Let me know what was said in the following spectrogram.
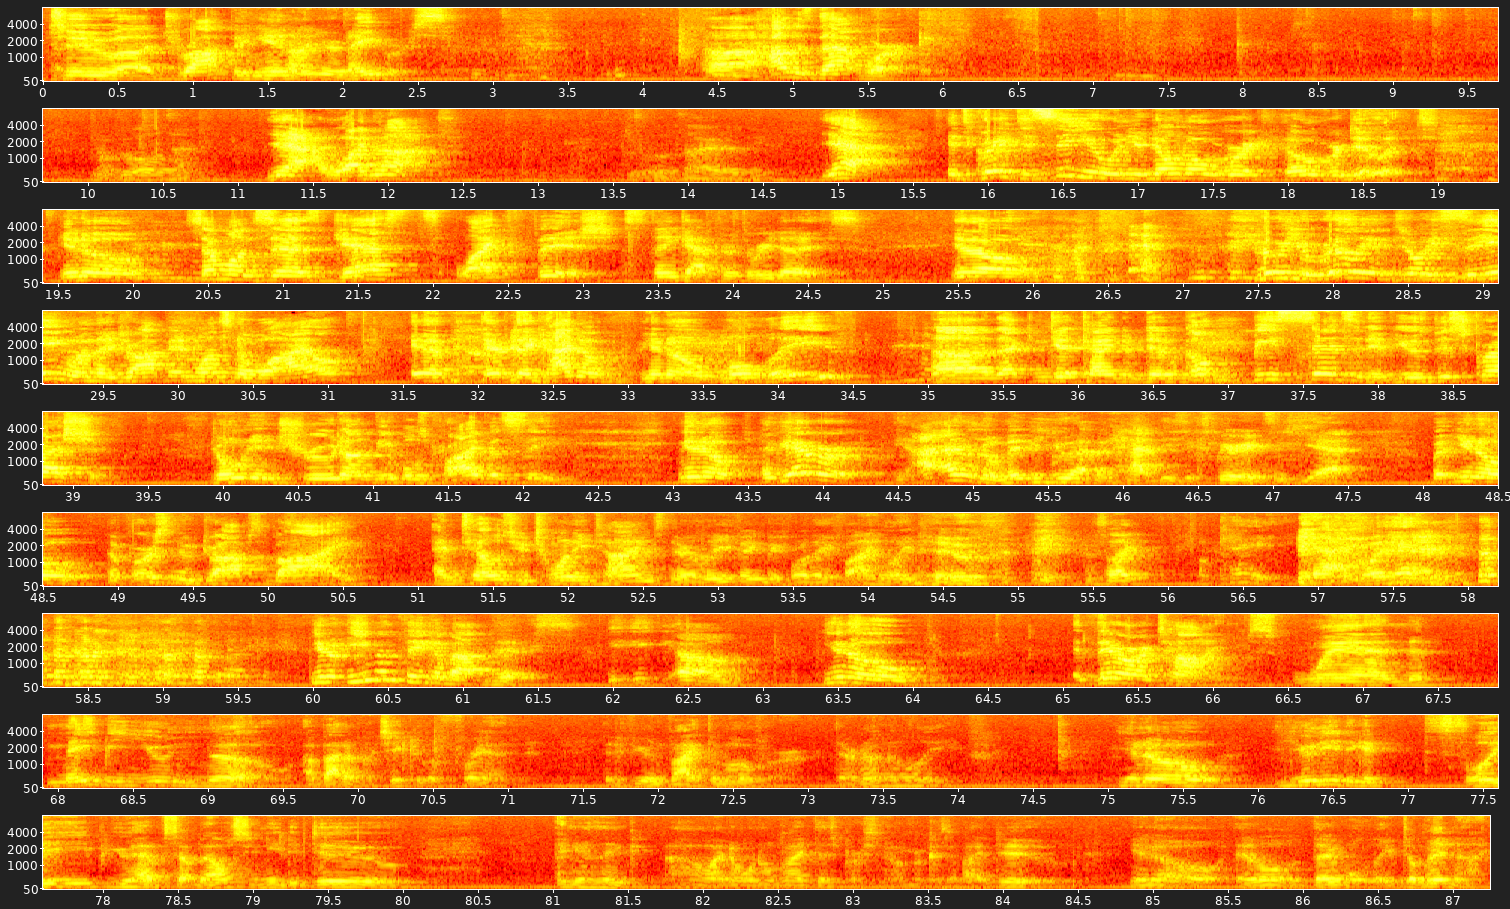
to uh, dropping in on your neighbors. Uh, how does that work? Don't go all the time. Yeah, why not? Get a little tired of it. Yeah, it's great to see you when you don't over overdo it. You know, Someone says guests like fish stink after three days. You know, who you really enjoy seeing when they drop in once in a while, if, if they kind of, you know, won't leave, uh, that can get kind of difficult. Be sensitive, use discretion. Don't intrude on people's privacy. You know, have you ever, I, I don't know, maybe you haven't had these experiences yet, but you know, the person who drops by and tells you 20 times they're leaving before they finally do, it's like, okay, yeah, go ahead. you know, even think about this. I- I- Um, you know, there are times when maybe you know about a particular friend that if you invite them over, they're not going to leave. You know, you need to get sleep, you have something else you need to do, and you think, oh, I don't want to invite this person over because if I do, you know, it'll they won't leave till midnight.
